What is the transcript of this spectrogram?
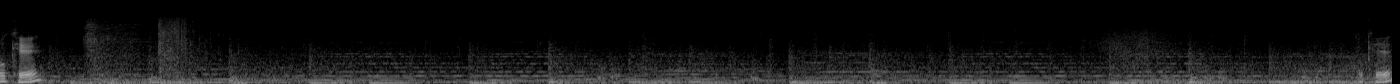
오케이. 오케이.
